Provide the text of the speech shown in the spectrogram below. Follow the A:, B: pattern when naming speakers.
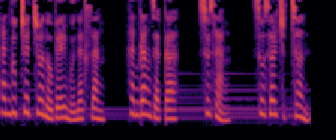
A: 한국 최초 노벨 문학상, 한강 작가, 수상, 소설 추천.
